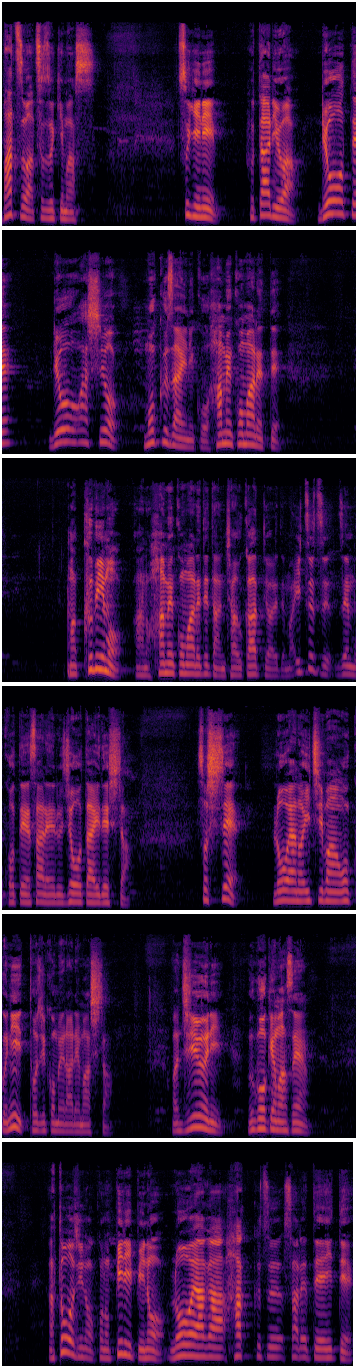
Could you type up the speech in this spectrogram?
罰は続きます。次に2人は両手両足を木材にこうはめ込まれて、まあ、首もあのはめ込まれてたんちゃうかって言われて、まあ、5つ全部固定される状態でした。そして牢屋の一番奥に閉じ込められました、まあ、自由に動けません。当時のこのピリピの牢屋が発掘されていて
